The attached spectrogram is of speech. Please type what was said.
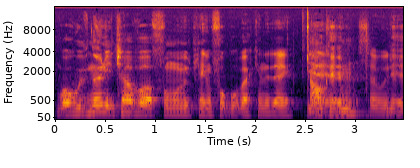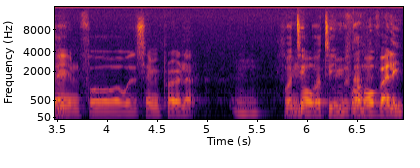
well, we've known each other from when we were playing football back in the day. Yeah, okay. Mm-hmm. So we were Yeah. playing for was it semi-pro, innit? Mm-hmm. What team- what team was for that? Mole Valley.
